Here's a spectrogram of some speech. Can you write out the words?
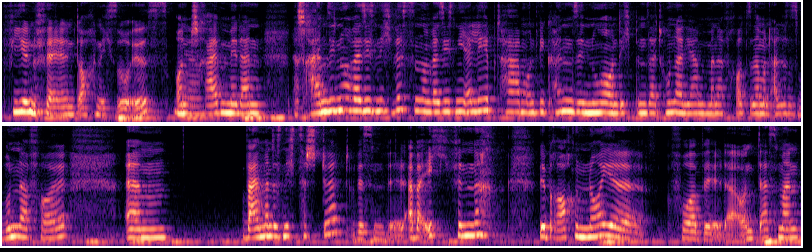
vielen Fällen doch nicht so ist und ja. schreiben mir dann, das schreiben sie nur, weil sie es nicht wissen und weil sie es nie erlebt haben und wie können sie nur und ich bin seit 100 Jahren mit meiner Frau zusammen und alles ist wundervoll, ähm, weil man das nicht zerstört wissen will. Aber ich finde, wir brauchen neue Vorbilder und dass man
